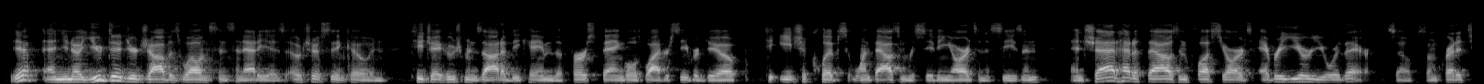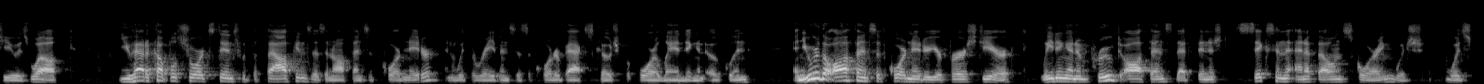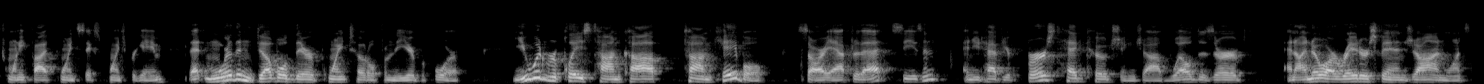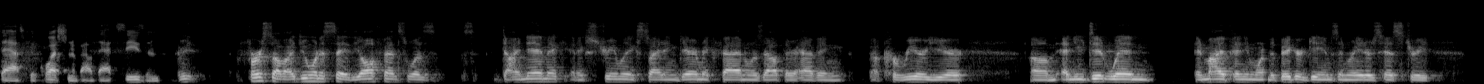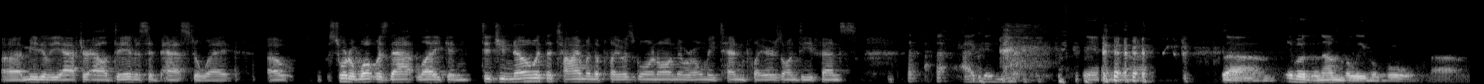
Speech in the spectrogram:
Yeah, and you know, you did your job as well in Cincinnati as Ocho Cinco and TJ Houshmandzadeh became the first Bengals wide receiver duo to each eclipse 1,000 receiving yards in a season. And Chad had a thousand plus yards every year you were there. So some credit to you as well. You had a couple short stints with the Falcons as an offensive coordinator and with the Ravens as a quarterbacks coach before landing in Oakland. And you were the offensive coordinator your first year, leading an improved offense that finished sixth in the NFL in scoring, which was 25.6 points per game. That more than doubled their point total from the year before. You would replace Tom Cobb, Tom Cable, sorry, after that season, and you'd have your first head coaching job, well deserved. And I know our Raiders fan John wants to ask a question about that season. I mean, first off, I do want to say the offense was dynamic and extremely exciting. Darren McFadden was out there having a career year, um, and you did win, in my opinion, one of the bigger games in Raiders history. Uh, immediately after Al Davis had passed away, uh, sort of what was that like? And did you know at the time when the play was going on there were only ten players on defense? I didn't. and, uh, um, it was an unbelievable um,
